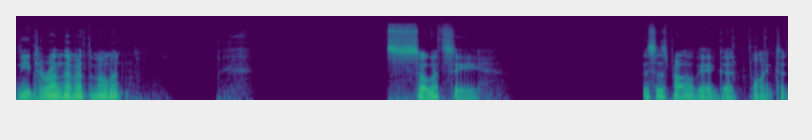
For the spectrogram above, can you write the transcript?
need to run them at the moment. So let's see. This is probably a good point to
